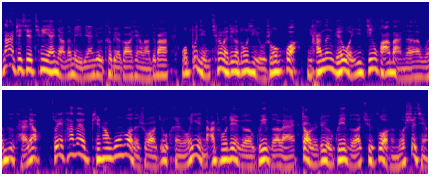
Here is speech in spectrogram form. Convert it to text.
那这些听演讲的美编就特别高兴了，对吧？我不仅听了这个东西有收获，你还能给我一精华版的文字材料。所以他在平常工作的时候就很容易拿出这个规则来，照着这个规则去做很多事情。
